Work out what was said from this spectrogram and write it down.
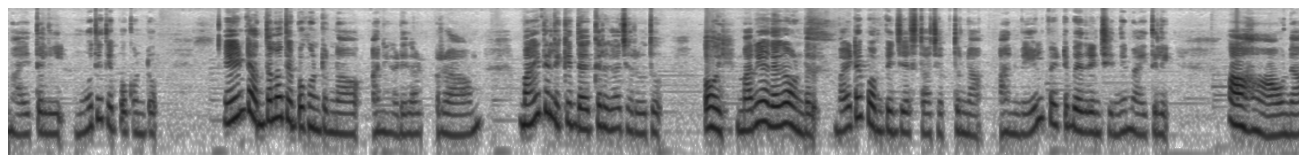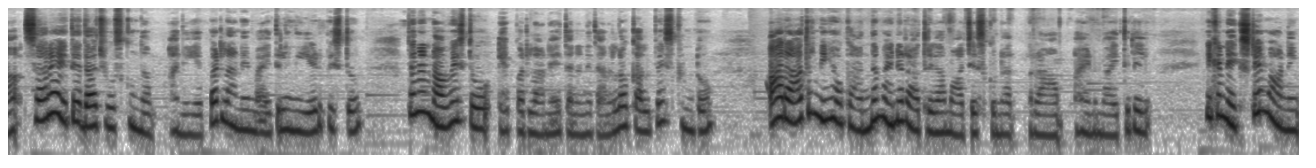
మైథిలి మూతి తిప్పుకుంటూ. ఏంటి అంతలా తిప్పుకుంటున్నావు? అని అడిగాడు రామ్ మైథిలికి దగ్గరగా జరుగుతూ. ఓయ్ మర్యాదగా ఉండదు బయటకు పంపించేస్తా చెప్తున్నా అని వేలు పెట్టి బెదిరించింది మైథిలి. ఆహా అవునా? సరే అయితే దా చూసుకుందాం అని ఎప్పట్లానే మైథిలిని ఏడిపిస్తూ తను నవ్విస్తూ ఎప్పట్లానే తనని తనలో కలిపేసుకుంటూ ఆ రాత్రిని ఒక అందమైన రాత్రిగా మార్చేసుకున్నారు రామ్ అండ్ మైథిలీలు. ఇక నెక్స్ట్ డే మార్నింగ్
